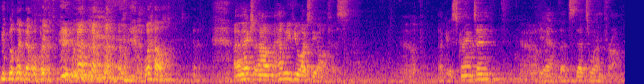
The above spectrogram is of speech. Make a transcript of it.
Middle of nowhere. well, I'm actually. Um, how many of you watch The Office? Okay, Scranton. yeah. Yeah, that's that's where I'm from.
